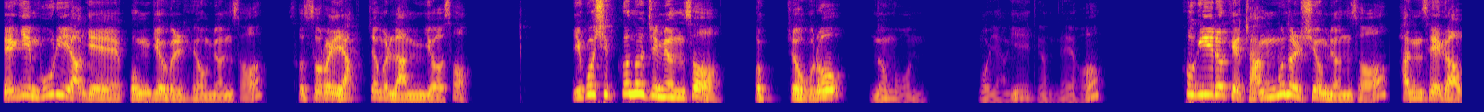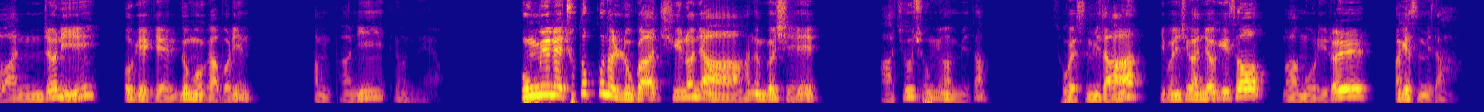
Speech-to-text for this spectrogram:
백이 무리하게 공격을 해오면서 스스로의 약점을 남겨서 이곳이 끊어지면서 흙 쪽으로 넘어온 모양이 되었네요. 흙이 이렇게 장문을 씌우면서 한세가 완전히 흙에게 넘어가 버린 한 판이 되었네요. 국면의 주도권을 누가 쥐느냐 하는 것이 아주 중요합니다. 수고했습니다. 이번 시간 여기서 마무리를 하겠습니다.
